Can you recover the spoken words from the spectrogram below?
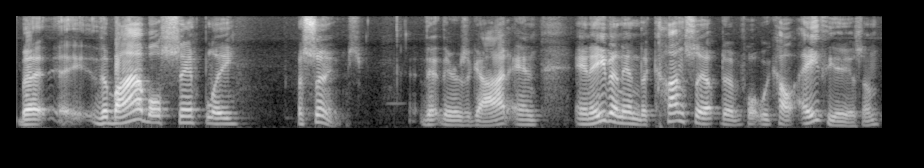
But uh, the Bible simply assumes that there's a God, and, and even in the concept of what we call atheism,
